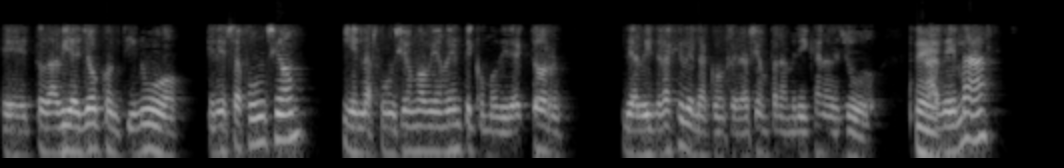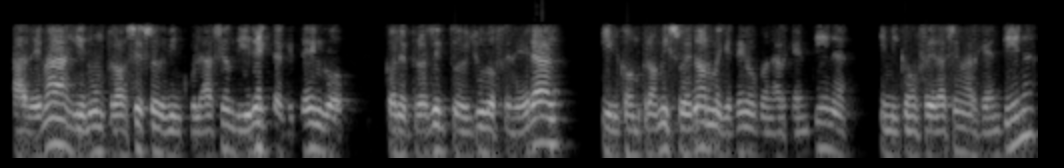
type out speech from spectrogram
eh, todavía yo continúo en esa función y en la función obviamente como director de arbitraje de la Confederación Panamericana de Judo. Además, además, y en un proceso de vinculación directa que tengo con el proyecto de Judo Federal y el compromiso enorme que tengo con Argentina y mi Confederación Argentina,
